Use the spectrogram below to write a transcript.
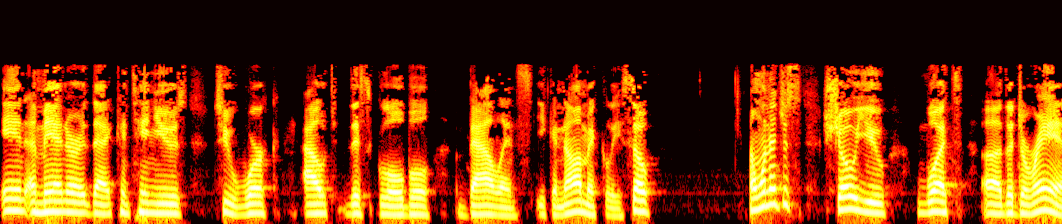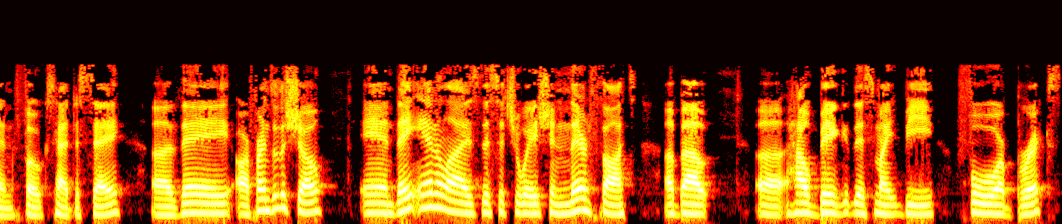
in a manner that continues to work out this global balance economically. So I want to just show you what uh, the Duran folks had to say. Uh, they are friends of the show, and they analyzed this situation, their thoughts about uh, how big this might be for BRICS.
